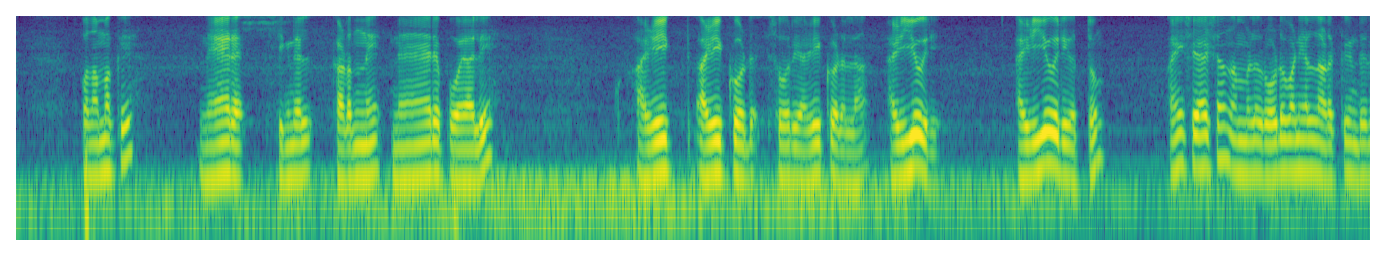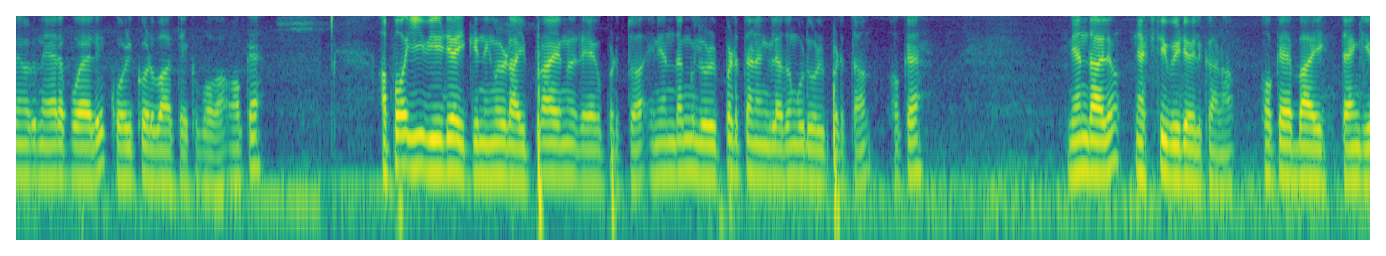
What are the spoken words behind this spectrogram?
അപ്പോൾ നമുക്ക് നേരെ സിഗ്നൽ കടന്ന് നേരെ പോയാൽ അഴീ അഴീക്കോട് സോറി അഴീക്കോടല്ല അഴിയൂർ അഴിയൂർ എത്തും. അതിന് ശേഷം നമ്മൾ റോഡ് പണികൾ നടക്കുന്നുണ്ട്. നിങ്ങൾക്ക് നേരെ പോയാൽ കോഴിക്കോട് ഭാഗത്തേക്ക് പോകാം. ഓക്കെ അപ്പോൾ ഈ വീഡിയോയ്ക്ക് നിങ്ങളുടെ അഭിപ്രായങ്ങൾ രേഖപ്പെടുത്തുക. ഇനി എന്തെങ്കിലും ഉൾപ്പെടുത്തണമെങ്കിൽ അതും കൂടി ഉൾപ്പെടുത്താം. ഓക്കെ? ഇനി എന്തായാലും നെക്സ്റ്റ് വീഡിയോയിൽ കാണാം. Okay bye thank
